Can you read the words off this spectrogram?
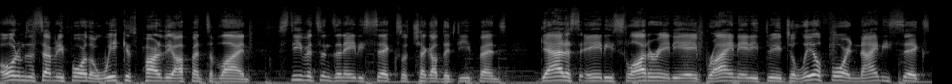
Odom's a 74, the weakest part of the offensive line. Stevenson's an 86. Let's check out the defense. Gaddis 80, Slaughter 88, Brian 83, Jaleel Ford 96,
